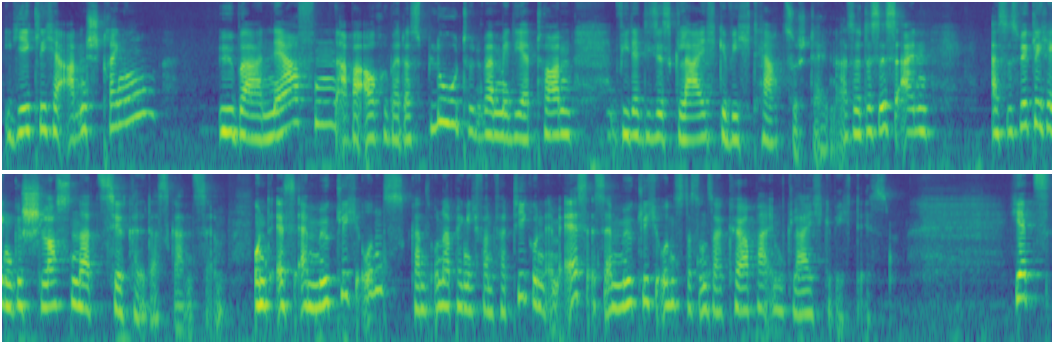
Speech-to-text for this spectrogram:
jegliche Anstrengung über Nerven, aber auch über das Blut und über Mediatoren wieder dieses Gleichgewicht herzustellen. Also das ist ein es ist wirklich ein geschlossener Zirkel, das Ganze. Und es ermöglicht uns, ganz unabhängig von Fatigue und MS, es ermöglicht uns, dass unser Körper im Gleichgewicht ist. Jetzt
